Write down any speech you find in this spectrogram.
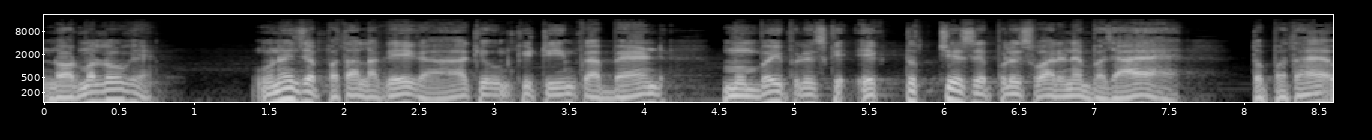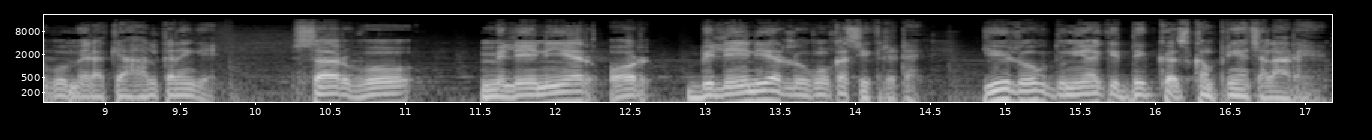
नॉर्मल लोग हैं? उन्हें जब पता लगेगा कि उनकी टीम का बैंड मुंबई पुलिस के एक टुच्चे से पुलिस वाले ने बजाया है तो पता है वो मेरा क्या हाल करेंगे? सर, वो मिलेनियर और बिलेनियर लोगों का सीक्रेट है। ये लोग दुनिया की दिग्गज कंपनियाँ चला रहे हैं।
